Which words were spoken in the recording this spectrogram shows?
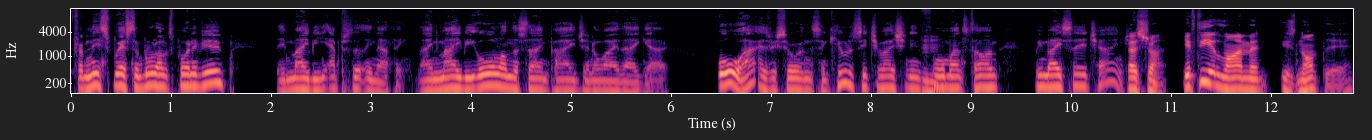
from this Western Bulldogs point of view, there may be absolutely nothing. They may be all on the same page, and away they go. Or, as we saw in the St Kilda situation, in four hmm. months' time, we may see a change. That's right. If the alignment is not there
